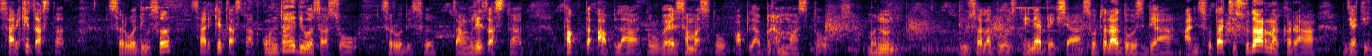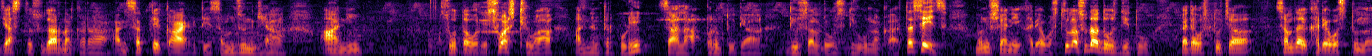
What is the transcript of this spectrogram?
सारखेच असतात. सर्व दिवस सारखेच असतात. कोणताही दिवस असो सर्व दिवस चांगलेच असतात. फक्त आपला तो गैरसमज असतो आपला भ्रम असतो. म्हणून दिवसाला दोष देण्यापेक्षा स्वतःला दोष द्या आणि स्वतःची सुधारणा करा. ज्याची जास्त सुधारणा करा आणि सत्य काय ते समजून घ्या. आणि स्वतःवर विश्वास ठेवा आणि नंतर पुढे चाला. परंतु त्या दिवसाला दोष देऊ नका. तसेच मनुष्याने एखाद्या वस्तूलासुद्धा दोष देतो. एखाद्या वस्तूच्या समजा एखाद्या वस्तूनं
